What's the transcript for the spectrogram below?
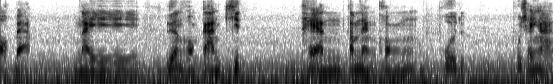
ออกแบบในเรื่องของการคิดแทนตำแหน่งของผู้ผู้ใช้งาน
